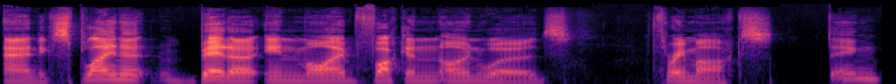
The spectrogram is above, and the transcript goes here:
and explain it better in my fucking own words. Three marks. Ding.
